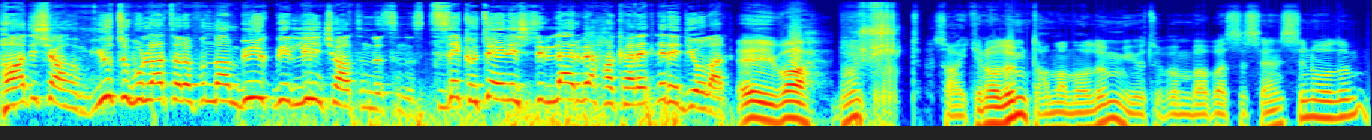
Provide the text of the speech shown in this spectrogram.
Padişahım, YouTuber'lar tarafından büyük bir linç altındasınız. Size kötü eleştiriler ve hakaretler ediyorlar. Eyvah. Buşt. Sakin oğlum. Tamam oğlum. YouTube'un babası sensin oğlum.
